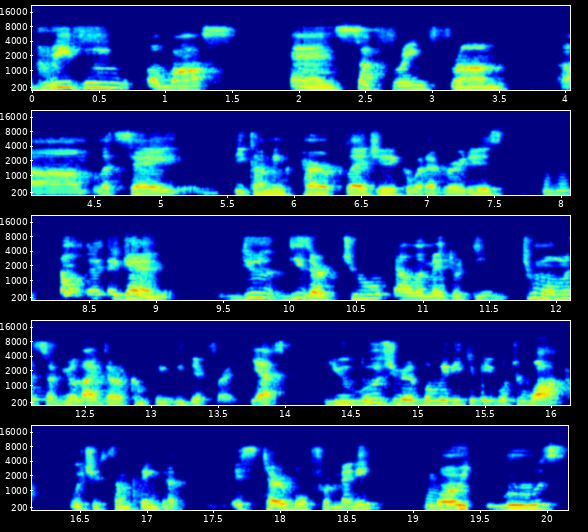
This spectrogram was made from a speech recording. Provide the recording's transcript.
Grieving a loss and suffering from, um, let's say, becoming paraplegic or whatever it is. Mm-hmm. So, again, do, these are two elements or two moments of your life that are completely different. Yes, you lose your ability to be able to walk, which is something that is terrible for many, mm-hmm. or you lose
